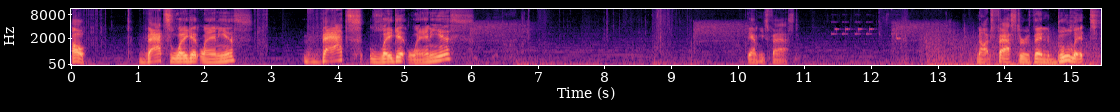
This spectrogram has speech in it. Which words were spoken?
Oh. That's Legate Lanius? That's Legate Lanius? Damn, he's fast. Not faster than Bullet.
